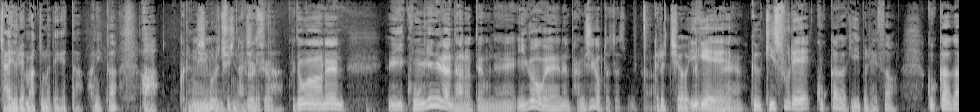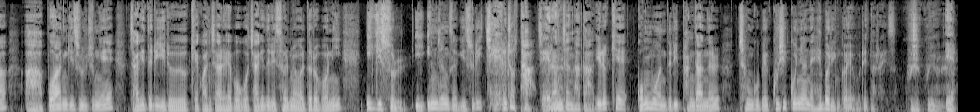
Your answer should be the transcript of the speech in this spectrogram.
자율에 맡기면 되겠다 하니까 아 그런 식으로 추진하시겠다. 그렇죠. 그동안은 이 공인이라는 단어 때문에 이거 외에는 방식이 없었지 않습니까? 그렇죠. 이게 네. 그 기술에 국가가 개입을 해서 국가가 아 보안 기술 중에 자기들이 이렇게 관찰을 해보고 자기들이 설명을 들어보니 이 기술, 이 인증서 기술이 제일 좋다, 네. 제일 안전하다 이렇게 공무원들이 판단을 1999년에 해버린 거예요 우리나라에서. 99년에. 예.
